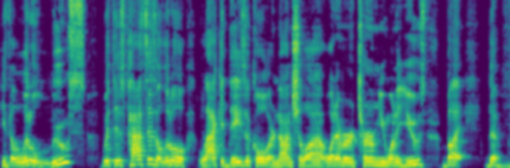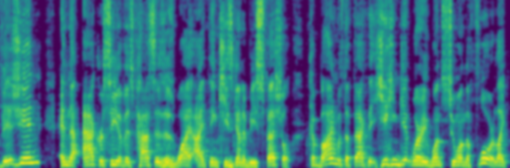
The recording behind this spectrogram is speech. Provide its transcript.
He's a little loose with his passes, a little lackadaisical or nonchalant, whatever term you want to use. But the vision and the accuracy of his passes is why I think he's going to be special, combined with the fact that he can get where he wants to on the floor. Like,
